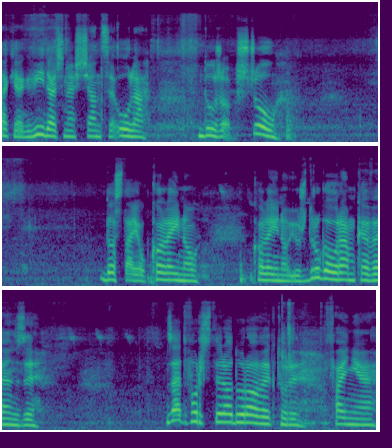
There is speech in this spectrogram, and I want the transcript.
Tak jak widać na ściance ula, dużo pszczół. Dostają kolejną, kolejną już drugą ramkę węzy. Zatwór styrodurowy, który fajnie,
